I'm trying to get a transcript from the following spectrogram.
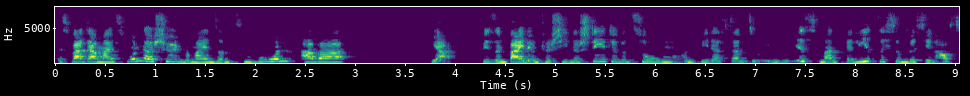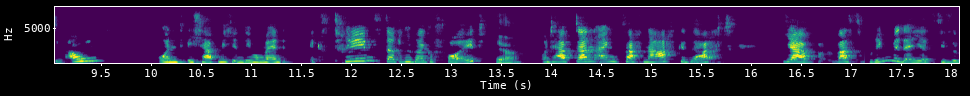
es war damals wunderschön, gemeinsam zu wohnen, aber ja, wir sind beide in verschiedene Städte gezogen und wie das dann so irgendwie ist, man verliert sich so ein bisschen aus den Augen. Und ich habe mich in dem Moment extremst darüber gefreut ja. und habe dann einfach nachgedacht, ja, was bringt mir denn jetzt diese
